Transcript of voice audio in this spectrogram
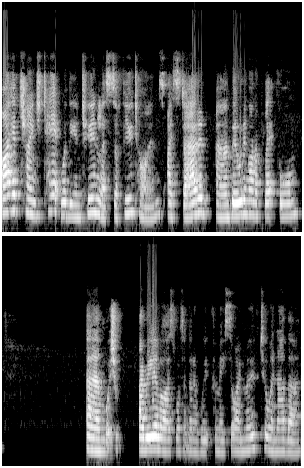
I have changed tack with the internalists a few times. I started um, building on a platform um, which I realized wasn't going to work for me, so I moved to another.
